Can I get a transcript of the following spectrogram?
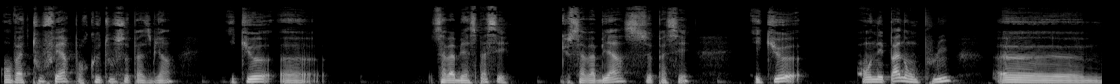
on va tout faire pour que tout se passe bien et que euh, ça va bien se passer, que ça va bien se passer et que on n'est pas non plus euh,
